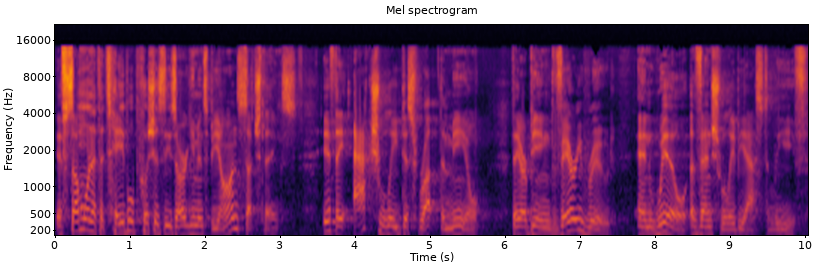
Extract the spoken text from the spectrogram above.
If someone at the table pushes these arguments beyond such things, if they actually disrupt the meal, they are being very rude and will eventually be asked to leave.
